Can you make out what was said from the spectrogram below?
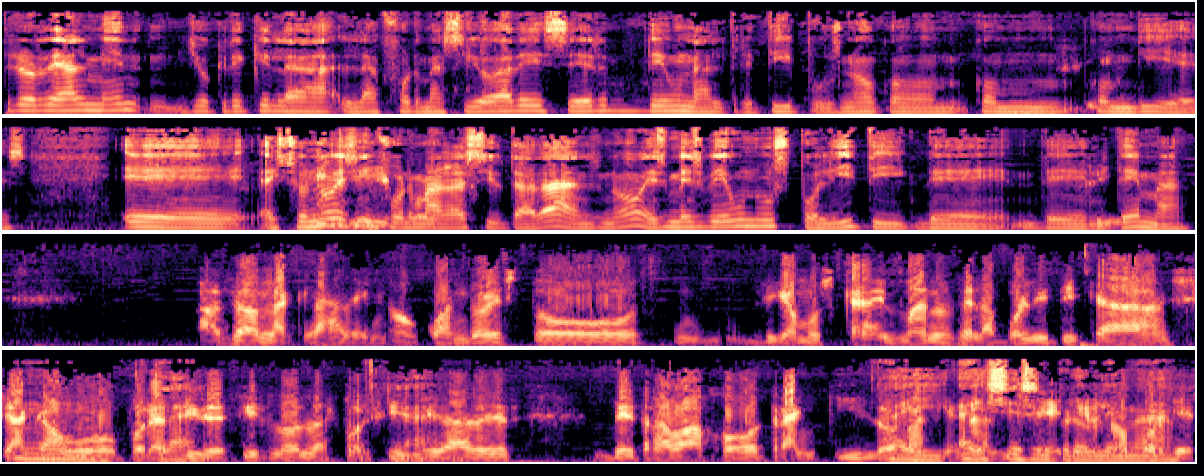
però realment jo crec que la, la formació ha de ser d'un altre tipus, no? com, com, com dies. Eh, això no Sí, és informar pues- als ciutadans, no? És més bé un ús polític de, del Sí. tema. Has dado la clave, ¿no? Cuando esto, digamos, cae en manos de la política, se acabó, Mm, por así decirlo, las posibilidades de trabajo tranquilo, Ahí- racional ahí es el serio, ¿no? problema. Porque,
